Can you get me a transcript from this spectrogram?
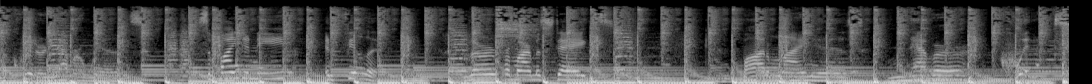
A quitter never wins. So find a need and fill it. Learn from our mistakes. And the bottom line is never quit.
